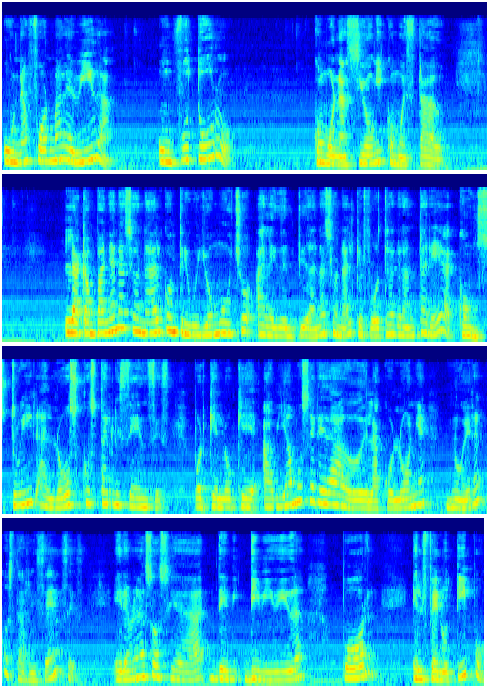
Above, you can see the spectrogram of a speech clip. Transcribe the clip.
una forma de vida, un futuro, como nación y como Estado. La campaña nacional contribuyó mucho a la identidad nacional, que fue otra gran tarea, construir a los costarricenses, porque lo que habíamos heredado de la colonia no eran costarricenses, era una sociedad dividida por el fenotipo.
